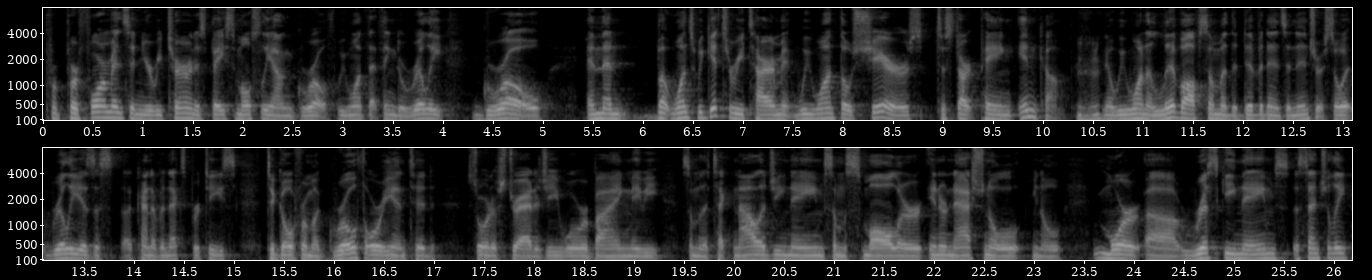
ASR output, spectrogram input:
per- performance and your return is based mostly on growth. We want that thing to really grow and then but once we get to retirement, we want those shares to start paying income. Mm-hmm. You know, we want to live off some of the dividends and interest. So it really is a kind of an expertise to go from a growth oriented sort of strategy where we're buying maybe some of the technology names, some smaller international, you know, more uh, risky names essentially,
